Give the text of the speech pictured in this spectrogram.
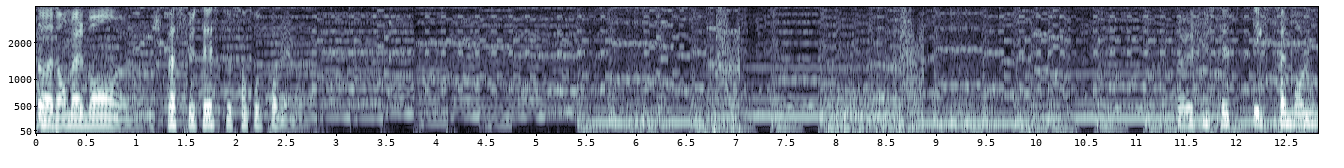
normalement, euh, je passe le test sans trop de problèmes. Euh, juste être extrêmement long.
